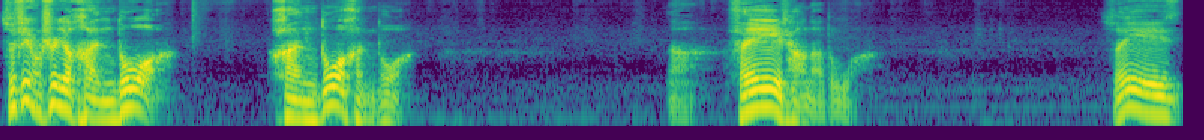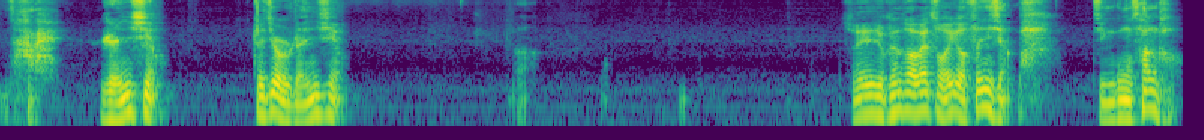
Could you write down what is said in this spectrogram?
所以这种事情很多，很多很多，啊，非常的多。所以，嗨，人性，这就是人性，啊，所以就跟各位做一个分享吧，仅供参考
